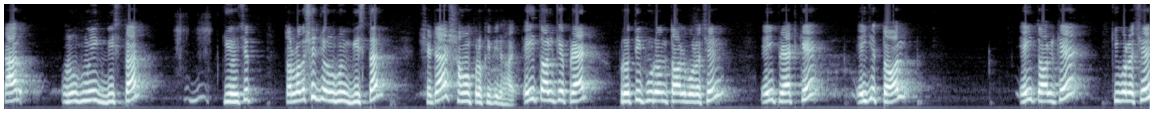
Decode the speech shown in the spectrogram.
তার অনুভূমিক বিস্তার কি হয়েছে? তলদেশের যে অনুভূমিক বিস্তার, সেটা সমপ্রকৃতির হয়। এই তলকে প্র্যাট প্রতিপূরণ তল বলেছেন। এই প্র্যাটকে, এই যে তল, এই তলকে কি বলেছেন?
